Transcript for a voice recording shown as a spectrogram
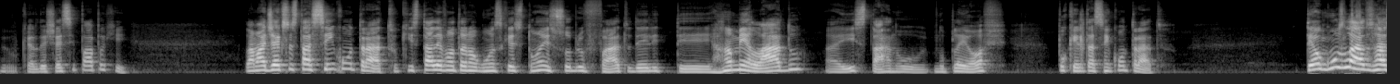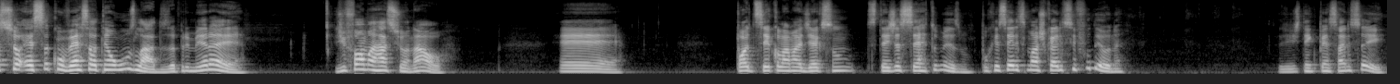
Eu quero deixar esse papo aqui. Lamar Jackson está sem contrato, que está levantando algumas questões sobre o fato dele ter ramelado aí estar no, no playoff, porque ele está sem contrato. Tem alguns lados, essa conversa tem alguns lados. A primeira é, de forma racional, é, pode ser que o Lamar Jackson esteja certo mesmo. Porque se ele se machucar, ele se fudeu, né? A gente tem que pensar nisso aí.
